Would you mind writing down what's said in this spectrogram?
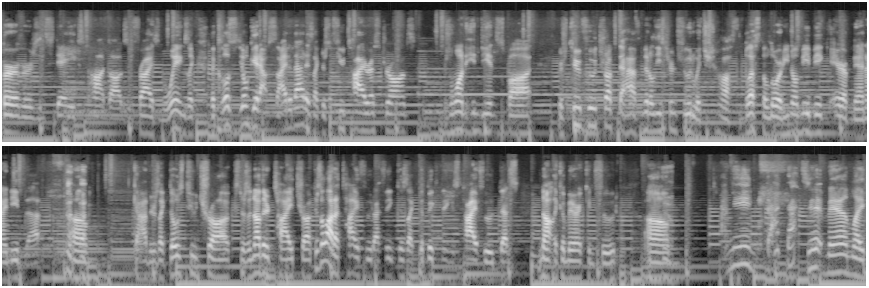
burgers and steaks and hot dogs and fries and wings. Like the closest you'll get outside of that is like there's a few Thai restaurants, there's one Indian spot. There's two food trucks that have Middle Eastern food, which oh, bless the Lord. You know me being Arab man, I need that. Um, God, there's like those two trucks. There's another Thai truck. There's a lot of Thai food, I think, because like the big thing is Thai food. That's not like American food. Um, I mean, that that's it, man. Like,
